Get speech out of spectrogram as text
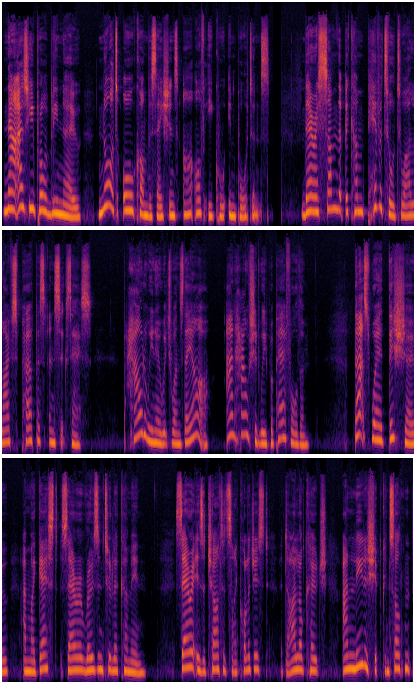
Now, as you probably know, not all conversations are of equal importance. There are some that become pivotal to our life's purpose and success. But how do we know which ones they are? And how should we prepare for them? That's where this show and my guest, Sarah Rozenthuler, come in. Sarah is a chartered psychologist, a dialogue coach, and leadership consultant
